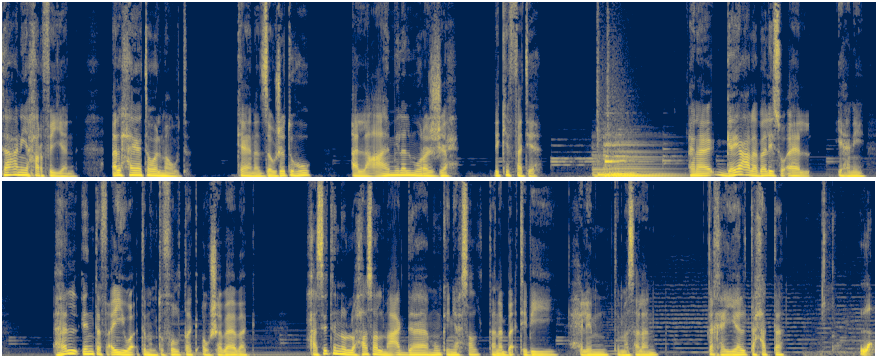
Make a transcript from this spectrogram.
تعني حرفيا الحياة والموت، كانت زوجته العامل المرجح لكفته. أنا جاي على بالي سؤال يعني هل أنت في أي وقت من طفولتك أو شبابك حسيت إنه اللي حصل معاك ده ممكن يحصل؟ تنبأت بيه؟ حلمت مثلا؟ تخيلت حتى؟ لا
